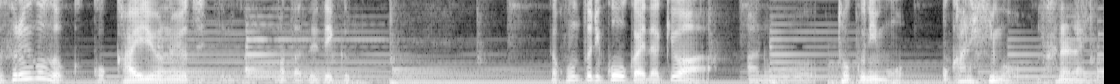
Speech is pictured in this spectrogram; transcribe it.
それこそこう改良の余地っていうのがまた出てくる。だ本当に後悔だけは、あの、得にもお金にもならないんで、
